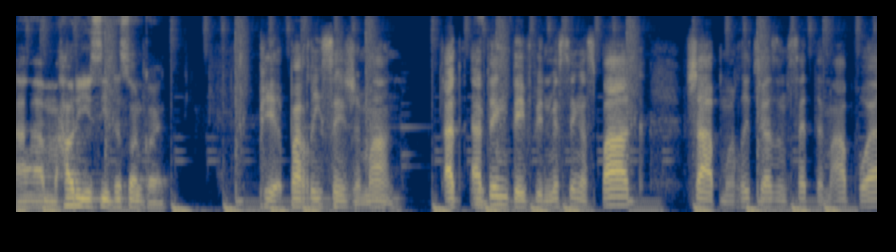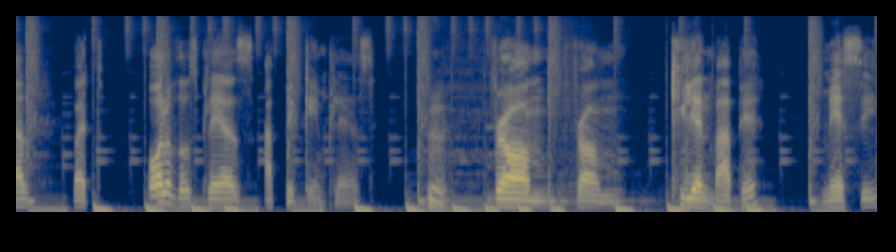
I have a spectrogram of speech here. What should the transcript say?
Um, how do you see this one going? Paris Saint Germain. I, I think they've been missing a spark. Sharp Mauricio hasn't set them up well. But all of those players are big game players. Hmm. from from Kylian Mbappe, Messi,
